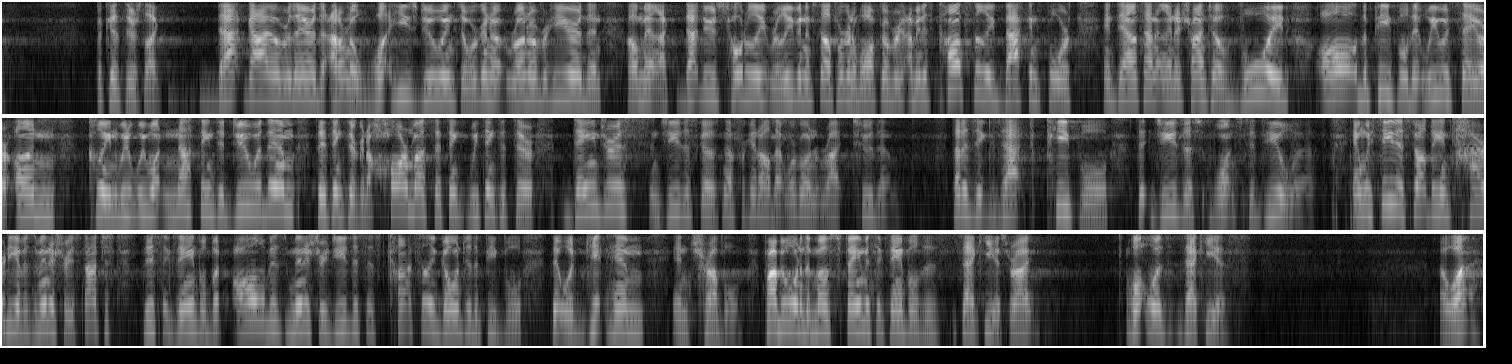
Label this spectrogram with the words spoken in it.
Because there's like that guy over there that I don't know what he's doing, so we're gonna run over here, and then, oh man, like that dude's totally relieving himself, we're gonna walk over. I mean, it's constantly back and forth in downtown Atlanta trying to avoid all the people that we would say are unclean. We, we want nothing to do with them. They think they're gonna harm us, they think we think that they're dangerous. And Jesus goes, No, forget all that. We're going right to them. That is the exact people that Jesus wants to deal with. And we see this throughout the entirety of his ministry. It's not just this example, but all of his ministry. Jesus is constantly going to the people that would get him in trouble. Probably one of the most famous examples is Zacchaeus, right? What was Zacchaeus? A what?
